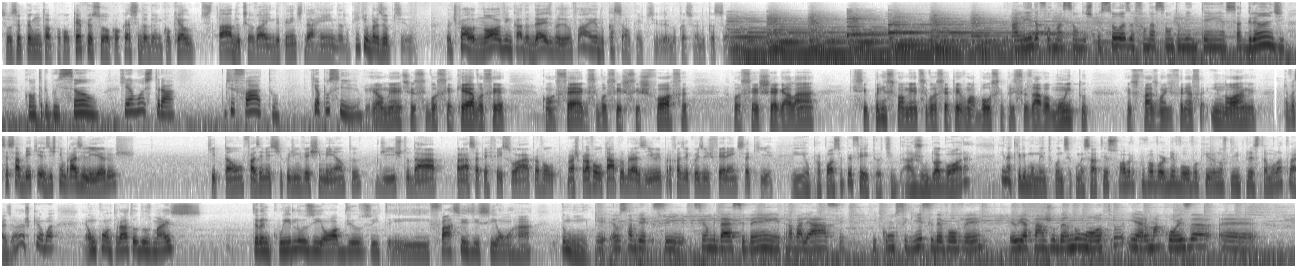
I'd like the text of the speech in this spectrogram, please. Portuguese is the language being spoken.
Se você perguntar para qualquer pessoa, qualquer cidadão, em qualquer estado que você vai, independente da renda, o que, que o Brasil precisa? Eu te falo, nove em cada dez brasileiros vão falar, ah, é educação que a gente precisa, educação, educação. Além da formação das pessoas, a Fundação também tem essa grande contribuição, que é mostrar, de fato, que é possível. Realmente, se você quer, você consegue, se você se esforça, você chega lá, se, principalmente se você teve uma bolsa e precisava muito, isso faz uma diferença enorme. É você saber que existem brasileiros que estão fazendo esse tipo de investimento, de estudar para se aperfeiçoar, pra mas para voltar para o Brasil e para fazer coisas diferentes aqui. E o propósito é perfeito, eu te ajudo agora e naquele momento, quando você começar a ter sobra, por favor, devolva o que nós lhe prestamos lá atrás. Eu acho que é, uma, é um contrato dos mais tranquilos e óbvios e, e fáceis de se honrar do mundo. Eu sabia que se, se eu me desse bem e trabalhasse e conseguisse devolver, eu ia estar ajudando um outro e era uma coisa... É,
